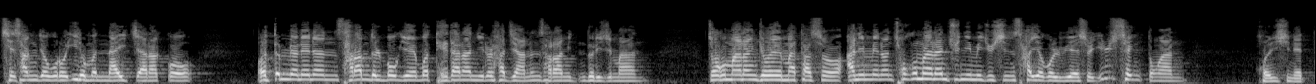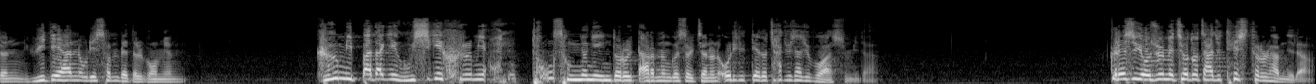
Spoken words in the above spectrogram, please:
세상적으로 이름은 나 있지 않았고 어떤 면에는 사람들 보기에 뭐 대단한 일을 하지 않은 사람들이지만 조그마한 교회에 맡아서 아니면은 조그마한 주님이 주신 사역을 위해서 일생 동안 헌신했던 위대한 우리 선배들 보면 그 밑바닥의 의식의 흐름이 온통 성령의 인도를 따르는 것을 저는 어릴 때도 자주자주 보았습니다. 그래서 요즘에 저도 자주 테스트를 합니다.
